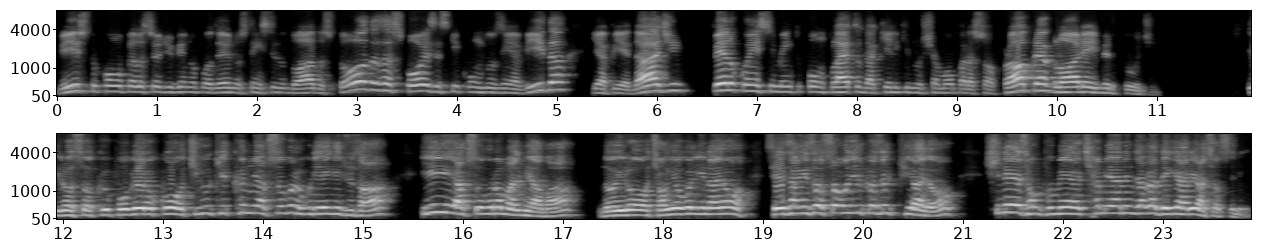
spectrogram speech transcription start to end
Visto como pelo seu divino poder nos têm sido doados todas as coisas que conduzem à vida e à piedade, pelo conhecimento completo daquele que nos chamou para a sua própria glória e virtude. 이로써 그 보배롭고 지극히 큰 약속을 우리에게 주사 이 약속으로 말미암아 너희로 정욕을 인하여 세상에서 썩어질 것을 피하여 신의 성품에 참여하는 자가 되게 하려 하셨으니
